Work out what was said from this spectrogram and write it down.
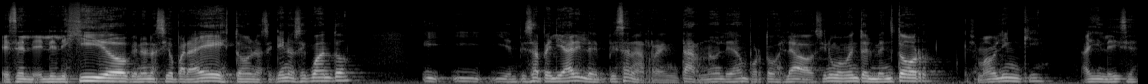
es el, el elegido, que no nació para esto, no sé qué, no sé cuánto, y, y- empieza a pelear y le empiezan a reventar, ¿no? Le dan por todos lados. Y en un momento el mentor, que se llamaba Blinky, alguien le dice,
